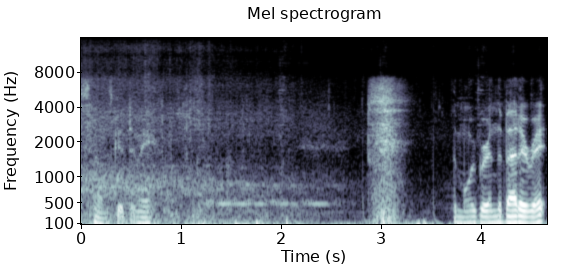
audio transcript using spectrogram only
Sounds good to me we burn, the better, right?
